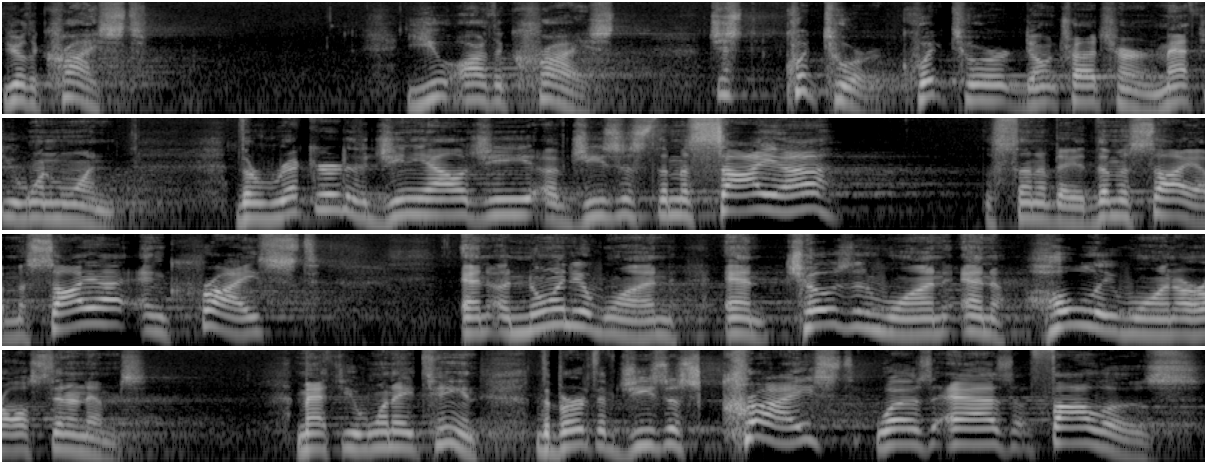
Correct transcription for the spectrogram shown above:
You're the Christ. You are the Christ. Just quick tour, quick tour, don't try to turn. Matthew 1 1. The record of the genealogy of Jesus the Messiah the son of David, the Messiah. Messiah and Christ and anointed one and chosen one and holy one are all synonyms. Matthew 1:18, the birth of Jesus Christ was as follows.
